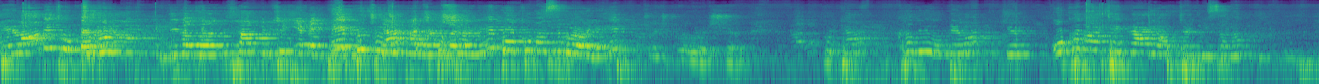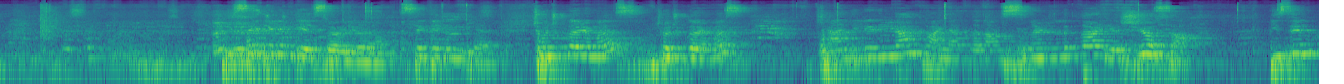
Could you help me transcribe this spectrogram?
Devam et bir dinozor olursan bütün Hep bu yemeklerini çocukla uğraşıyor, hep okuması böyle, hep bu çocukla uğraşıyor. Okurken kalıyor, devam ediyor. O kadar tekrar yaptırdım sana. Hissedelim diye söylüyorum, hissedelim diye. Çocuklarımız, çocuklarımız kendilerinden kaynaklanan sınırlılıklar yaşıyorsa bizim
